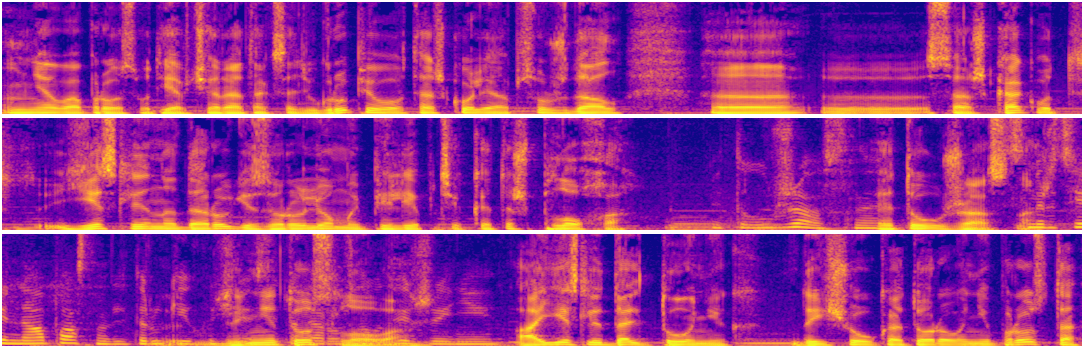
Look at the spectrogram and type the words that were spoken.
У меня вопрос. Вот я вчера, так сказать, в группе в автошколе обсуждал. Э, э, Саш, как вот, если на дороге за рулем эпилептик, это ж плохо. Это ужасно. Это ужасно. Смертельно опасно для других Да участников не то слово. движения. А если дальтоник, да еще у которого не просто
